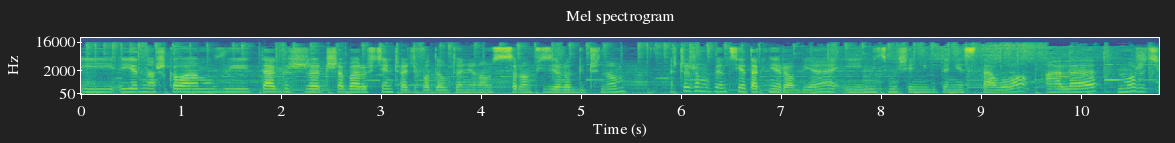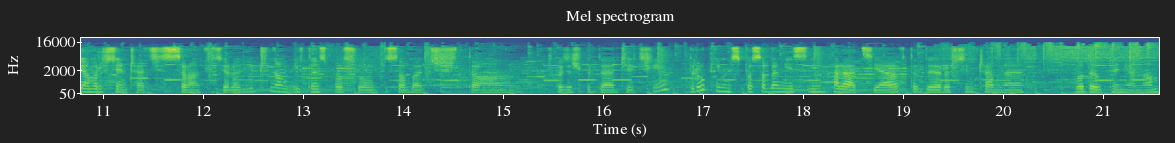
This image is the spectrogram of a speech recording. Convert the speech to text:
i jedna szkoła mówi tak, że trzeba rozcieńczać wodę utlenioną z solą fizjologiczną. Szczerze mówiąc, ja tak nie robię i nic mi się nigdy nie stało, ale możecie ją rozcieńczać z solą fizjologiczną i w ten sposób stosować to chociażby dla dzieci. Drugim sposobem jest inhalacja, wtedy rozcieńczamy wodę utlenioną.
